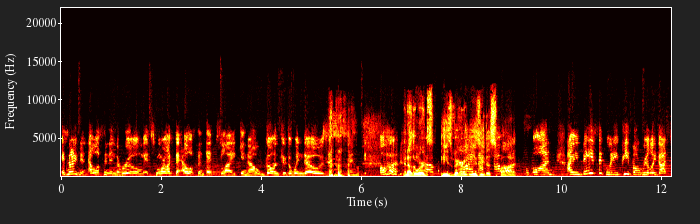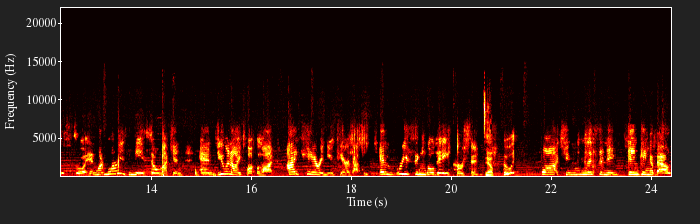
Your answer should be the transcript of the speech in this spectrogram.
It's not even an elephant in the room. It's more like the elephant that's like you know going through the windows. And, and In other words, he's very easy to spot. On. I mean, basically, people really got destroyed. And what worries me so much, and and you and I talk a lot. I care, and you care about every single day person Yep. who is watching, listening, thinking about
